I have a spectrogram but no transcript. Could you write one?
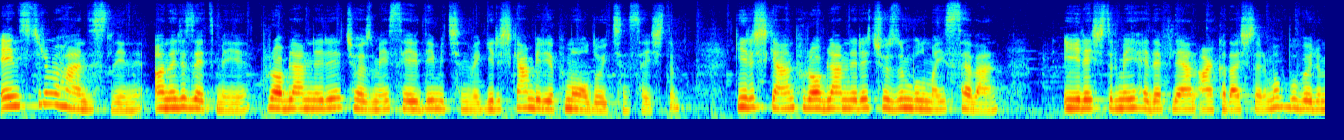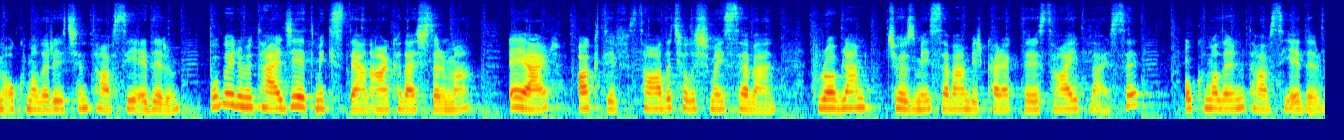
Endüstri mühendisliğini analiz etmeyi, problemleri çözmeyi sevdiğim için ve girişken bir yapım olduğu için seçtim. Girişken, problemlere çözüm bulmayı seven, iyileştirmeyi hedefleyen arkadaşlarıma bu bölümü okumaları için tavsiye ederim. Bu bölümü tercih etmek isteyen arkadaşlarıma eğer aktif, sahada çalışmayı seven, problem çözmeyi seven bir karaktere sahiplerse okumalarını tavsiye ederim.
